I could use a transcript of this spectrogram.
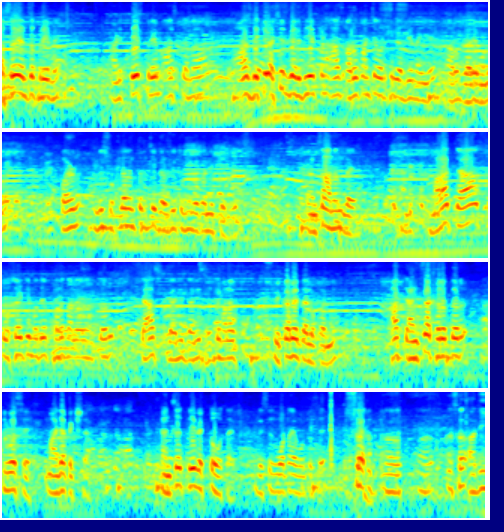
असं यांचं प्रेम आहे. आणि तेच प्रेम आज त्यांना आज देखील अशीच गर्दी आहे पण आज आरोपांच्या वरती गर्दी नाही आहे. आरोप झाले म्हणून. पण मी सुटल्यानंतरची गर्दी तुम्ही लोकांनी केली त्यांचा आनंद आहे. मला त्या सोसायटीमध्ये परत आल्यानंतर त्याच ज्यांनी ज्यांनी जसं मला स्वीकारलं त्या लोकांनी हा त्यांचा खरं तर दिवस आहे माझ्यापेक्षा. त्यांचं ते व्यक्त होत आहेत this is what I want to say sir कसं आधी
